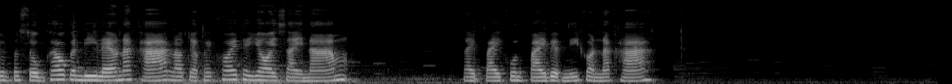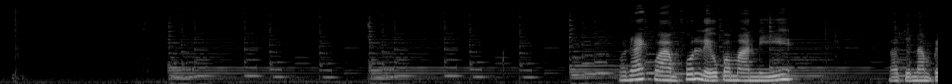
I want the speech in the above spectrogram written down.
ส่วนผสมเข้ากันดีแล้วนะคะ เราจะค่อยๆ ทยอยใส่น้ำใส่ไปคนไปแบบนี้ก่อนนะคะ พอได้ความข้นเหลวประมาณนี้ เราจะนำไป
